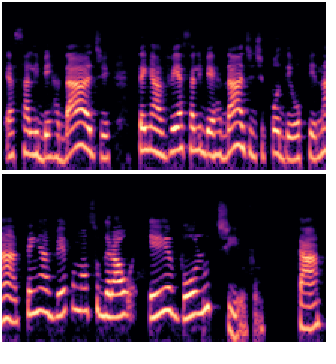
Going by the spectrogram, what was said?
essa liberdade tem a ver essa liberdade de poder opinar tem a ver com o nosso grau evolutivo, tá?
